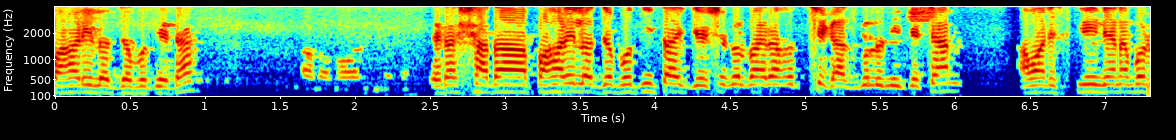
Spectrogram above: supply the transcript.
পাহাড়ি লজ্জাপতি এটা। এটা সাদা পাহাড়ি লজ্জাপতি তাই যে সকল ভাইরা হচ্ছে গাছগুলো নিতে চান, আমার স্ক্রিন দেওয়া নাম্বার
